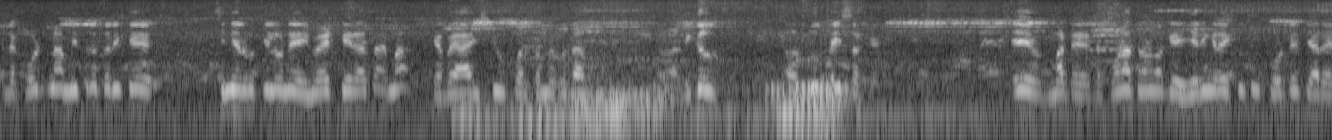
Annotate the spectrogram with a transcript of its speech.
એટલે કોર્ટના મિત્ર તરીકે સિનિયર વકીલોને ઇન્વાઇટ કર્યા હતા એમાં કે ભાઈ આ ઇસ્યુ ઉપર તમે બધા લીગલ શું થઈ શકે? એ માટે એટલે પોણા ત્રણ વાગે હિયરિંગ રાખ્યું હતું કોર્ટે, ત્યારે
